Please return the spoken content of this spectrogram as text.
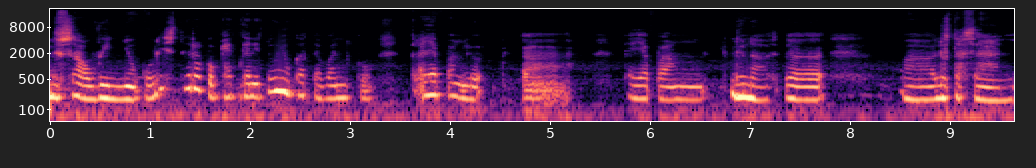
lusawin yung cholesterol ko. Kahit ganito yung katawan ko, kaya pang uh, kaya pang lunas, uh, ah, lutasan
